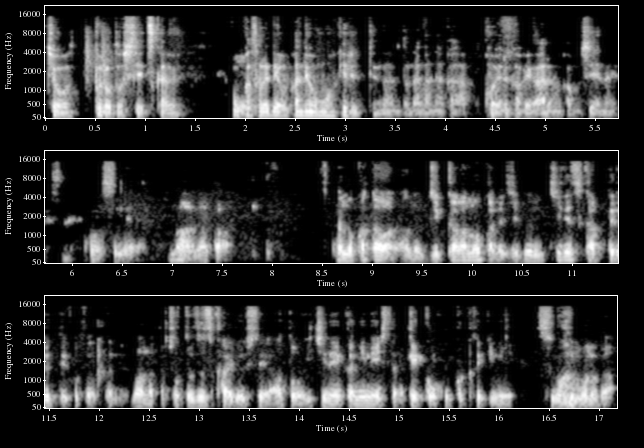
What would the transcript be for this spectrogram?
超プロとして使う、うんそれでお金を儲けるってなるとなかなか超える壁があるのかもしれないですね。そうですね。まあなんか、あの方は、あの、実家が農家で自分家で使ってるっていうことだったんで、まあなんかちょっとずつ改良して、あと1年か2年したら結構本格的にすごいものが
